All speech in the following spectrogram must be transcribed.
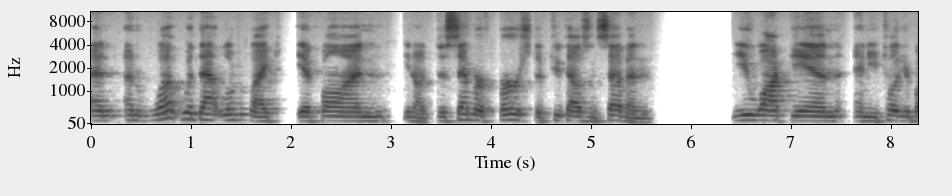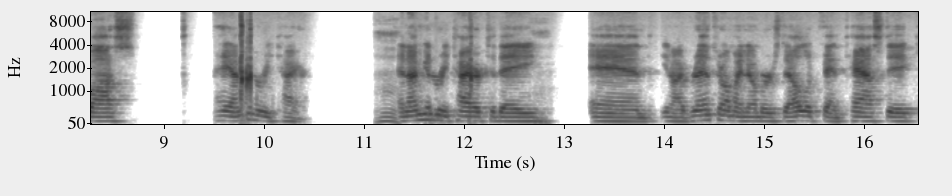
And and what would that look like if on, you know, December 1st of 2007, you walked in and you told your boss, hey, I'm going to retire. Mm. And I'm going to retire today. Mm. And, you know, I've ran through all my numbers. They all look fantastic.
